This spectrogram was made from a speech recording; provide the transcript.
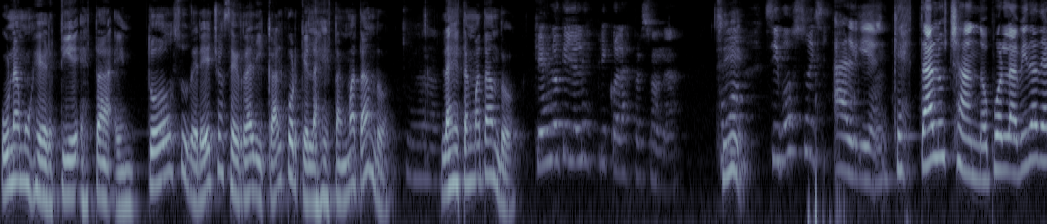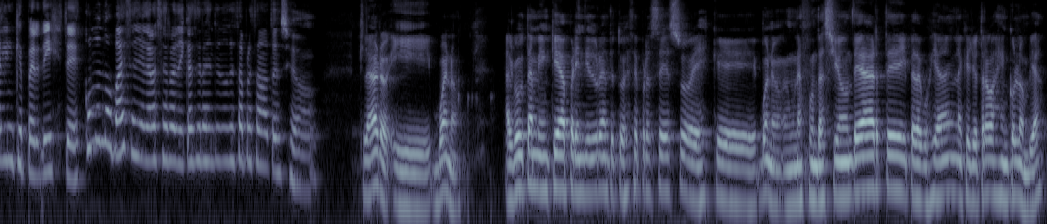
una mujer está en todo su derecho a ser radical porque las están matando. Las están matando. ¿Qué es lo que yo le explico a las personas? Sí. Si vos sois alguien que está luchando por la vida de alguien que perdiste, ¿cómo no vais a llegar a ser radical si la gente no te está prestando atención? Claro, y bueno, algo también que aprendí durante todo este proceso es que, bueno, en una fundación de arte y pedagogía en la que yo trabajé en Colombia,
